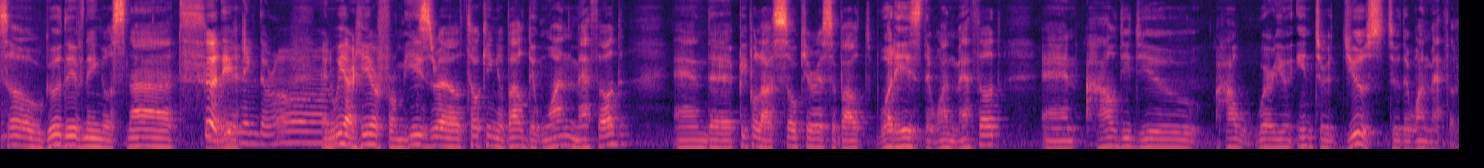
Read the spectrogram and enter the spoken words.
So, good evening, Osnat. Good We- evening, Doron. And we are here from Israel talking about the one method. And uh, people are so curious about what is the one method and how did you, how were you introduced to the one method?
